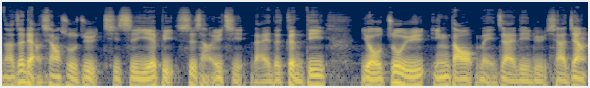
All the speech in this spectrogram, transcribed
那这两项数据其实也比市场预期来得更低，有助于引导美债利率下降。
